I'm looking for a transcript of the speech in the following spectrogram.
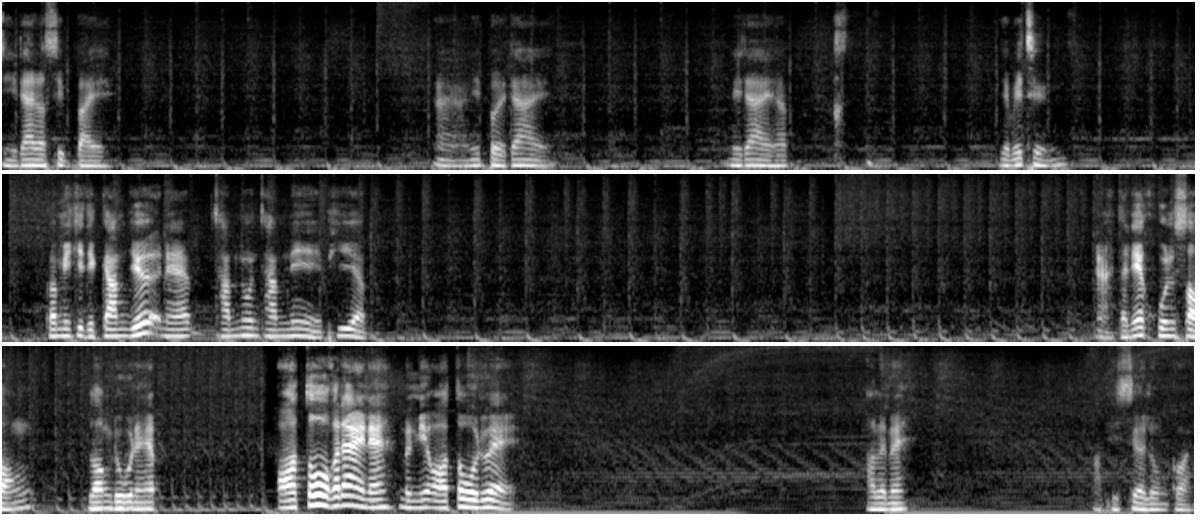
นี่ได้เราสิบใบ อ่าอันนี่เปิดได้ ไม่ได้ครับ ยังไม่ถึง ก็มีกิจกรรมเยอะนะครับทำนู่นทำนี่เพียบ อะแต่เนี้ยคูณ 2 ลองดูนะครับ ออโต้ก็ได้นะ มันมีออโต้ด้วย เอาเลยไหมเอาพี่เสื้อลงก่อน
